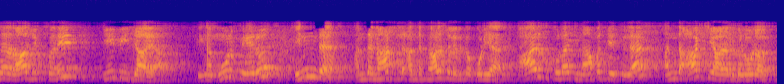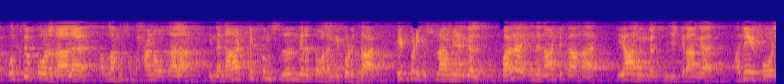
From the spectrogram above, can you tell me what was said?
sir Razik Fareed T B Jayah. இங்க மூணு பேரும் இந்த அந்த நாட்டில் அந்த காலத்துல இருக்கக்கூடிய ஆயிரத்தி தொள்ளாயிரத்தி நாற்பத்தி எட்டுல அந்த ஆட்சியாளர்களோட ஒத்து போனதால அல்லாஹு சுபானோதால இந்த நாட்டுக்கும் சுதந்திரத்தை வழங்கி கொடுத்தார். இப்படி இஸ்லாமியர்கள் பல இந்த நாட்டுக்காக தியாகங்கள் செஞ்சுக்கிறாங்க அதே போல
